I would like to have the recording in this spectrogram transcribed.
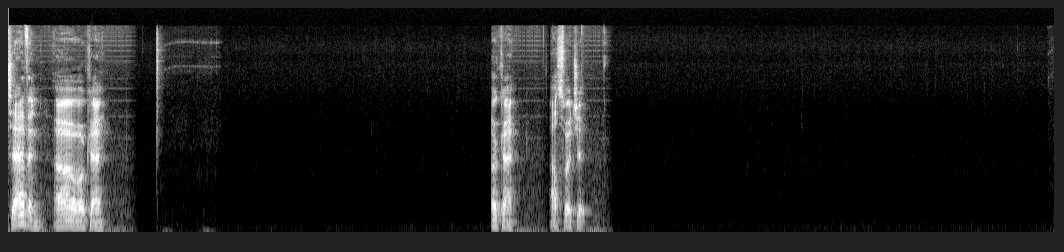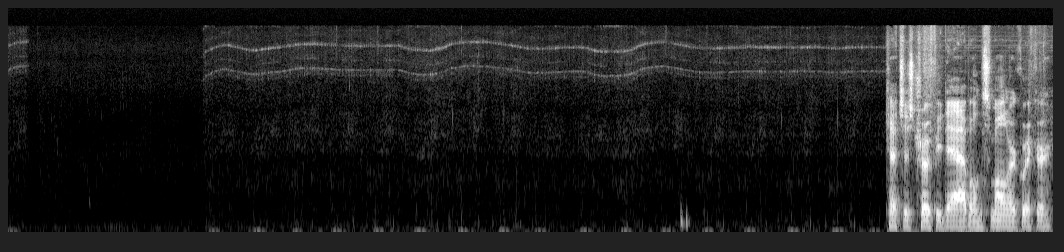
Seven. Oh, okay. Okay. I'll switch it. Catches trophy dab on smaller quicker.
